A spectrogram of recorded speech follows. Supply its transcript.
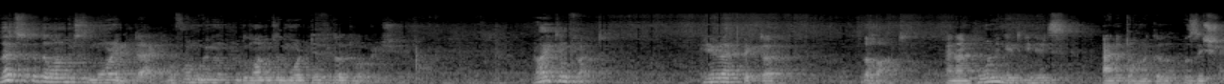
Let's look at the one which is more intact before moving on to the one which is more difficult to appreciate. Right in front, here I've picked up the heart and I'm holding it in its anatomical position.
